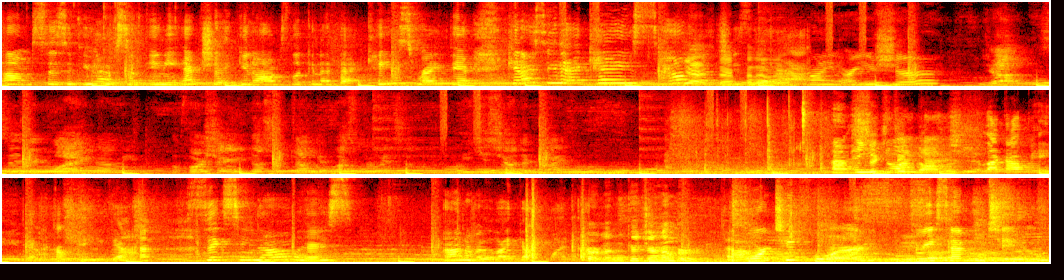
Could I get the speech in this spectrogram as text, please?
Um, sis, if you have some any extra, you know, I was looking at that case right there. Can I see that case? How Yes, much is definitely. that? Fine, Are you sure? yeah, it says decline. I mean, unfortunately, it doesn't tell me what's the reason. It just shows decline. Um, and you know I got $16. you. Like I'll pay you back. I'll pay you back. Sixteen dollars. I don't really like that one. Sure, let me get your number. 424 372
